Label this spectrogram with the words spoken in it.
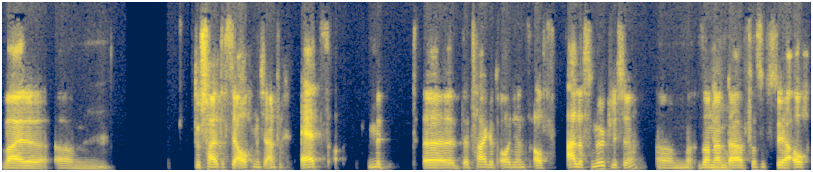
Weil ähm, du schaltest ja auch nicht einfach Ads mit äh, der Target Audience auf alles Mögliche, ähm, sondern ja. da versuchst du ja auch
